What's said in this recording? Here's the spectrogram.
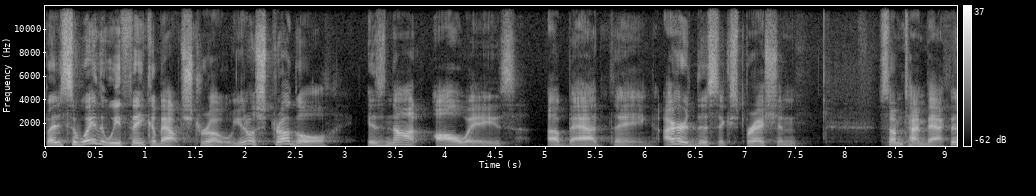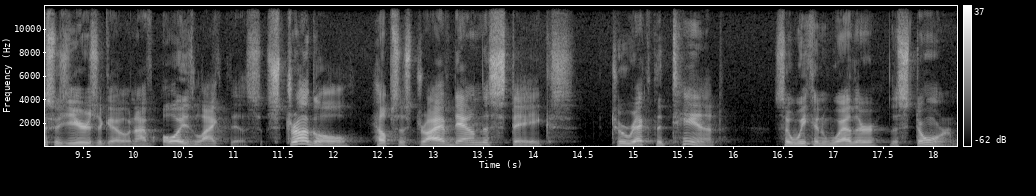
But it's the way that we think about struggle. You know, struggle is not always a bad thing. I heard this expression some time back. This was years ago, and I've always liked this. Struggle helps us drive down the stakes to erect the tent so we can weather the storm.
